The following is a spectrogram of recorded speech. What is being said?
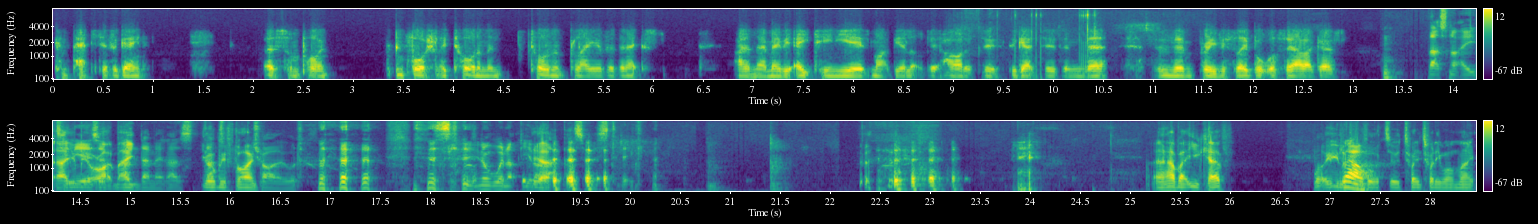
competitive again at some point. Unfortunately, tournament tournament play over the next I don't know, maybe 18 years might be a little bit harder to, to get to than uh, than previously, but we'll see how that goes. That's not 18 uh, years right, of mate. pandemic. That's, you'll be fine, child. you know, we're not. You're not yeah. that pessimistic. uh, how about you, Kev? What are you looking well, forward to in 2021, mate?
